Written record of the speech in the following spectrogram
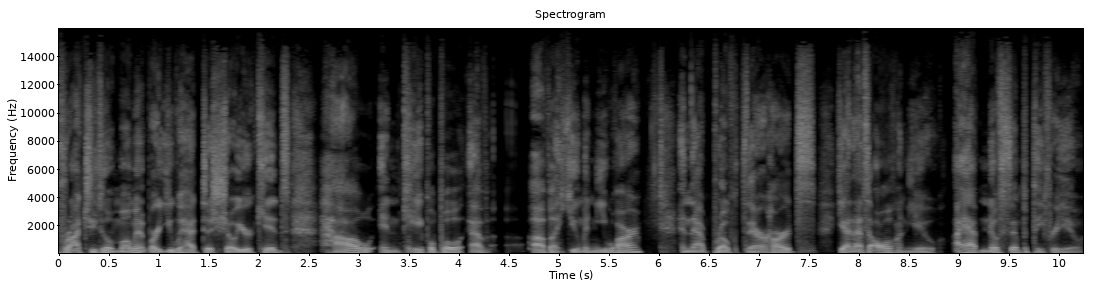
brought you to a moment where you had to show your kids how incapable of of a human you are, and that broke their hearts, yeah, that's all on you. I have no sympathy for you.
